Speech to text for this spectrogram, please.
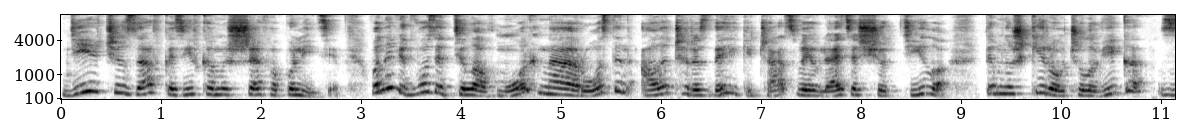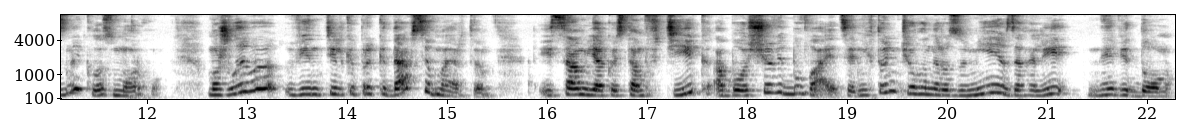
діючи за вказівками шефа поліції. Вони відвозять тіла в морг на розтин, але через деякий час виявляється, що тіло темношкірого чоловіка зникло з моргу. Можливо, він тільки прикидався мертвим і сам якось там втік, або що відбувається. Ніхто нічого не розуміє, взагалі невідомо.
